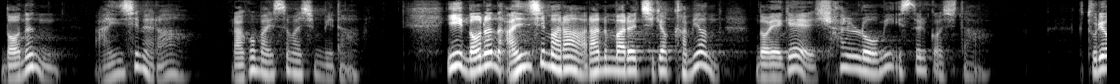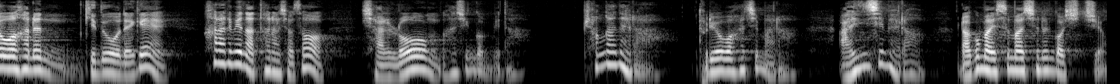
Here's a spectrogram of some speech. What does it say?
너는 안심해라. 라고 말씀하십니다. 이 너는 안심하라 라는 말을 직역하면 너에게 샬롬이 있을 것이다. 두려워하는 기드온에게 하나님이 나타나셔서 샬롬 하신 겁니다. 평안해라. 두려워하지 마라. 안심해라. 라고 말씀하시는 것이지요.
